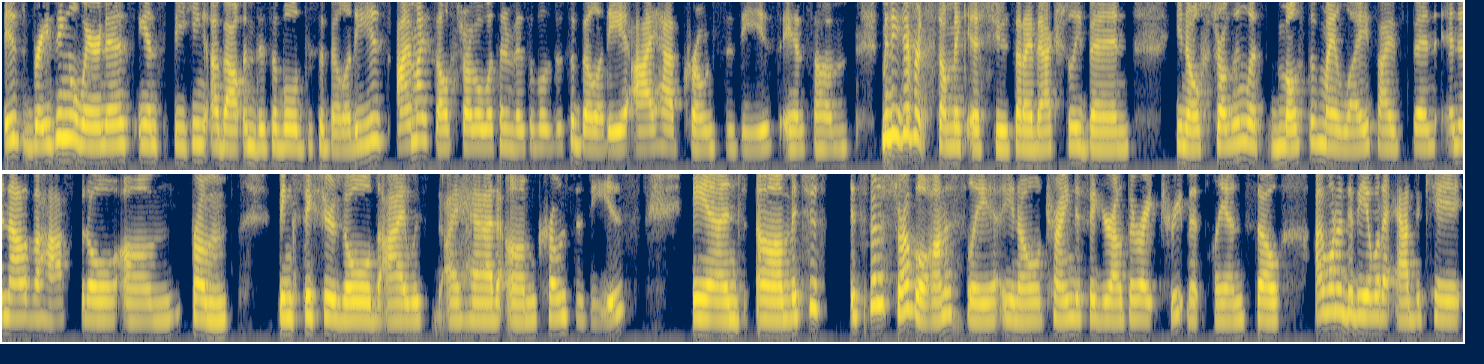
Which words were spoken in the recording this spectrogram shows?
is raising awareness and speaking about invisible disabilities. I myself struggle with an invisible disability. I have Crohn's disease and some many different stomach issues that I've actually been, you know, struggling with most of my life. I've been in and out of the hospital um from being 6 years old. I was I had um Crohn's disease and um it's just it's been a struggle, honestly, you know, trying to figure out the right treatment plan. So I wanted to be able to advocate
